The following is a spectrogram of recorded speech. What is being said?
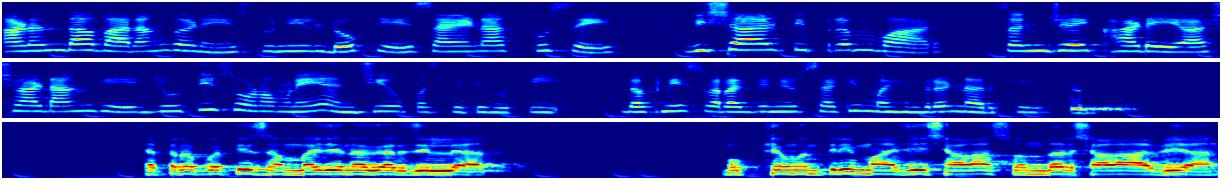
आनंदा वारांगणे सुनील डोके साईनाथ फुसे विशाल टिप्रमवार संजय खाडे आशा डांगे ज्योती सोनवणे यांची उपस्थिती होती. दखनी स्वराज्य न्यूजसाठी महेंद्र नरके. छत्रपती संभाजीनगर जिल्ह्यात मुख्यमंत्री माझी शाळा सुंदर शाळा अभियान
